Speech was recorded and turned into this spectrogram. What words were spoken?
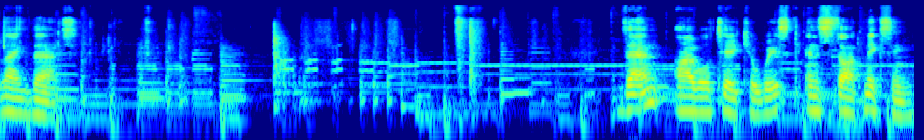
Like that. Then I will take a whisk and start mixing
